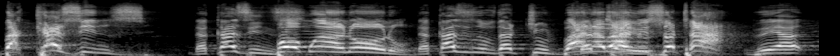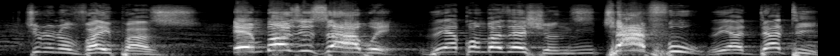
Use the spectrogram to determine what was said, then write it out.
But cousins, The cousins, the cousins of that child, that child they are children of vipers. emboozi zaabwe Their conversations, nkyafu they are dirty.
